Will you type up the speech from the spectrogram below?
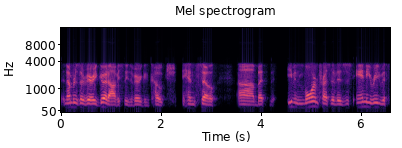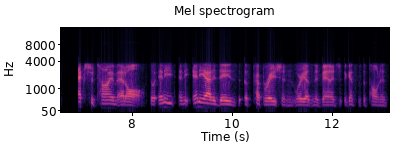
the numbers are very good. Obviously, he's a very good coach, and so uh, but even more impressive is just Andy Reid with extra time at all. So any any any added days of preparation where he has an advantage against his opponents.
